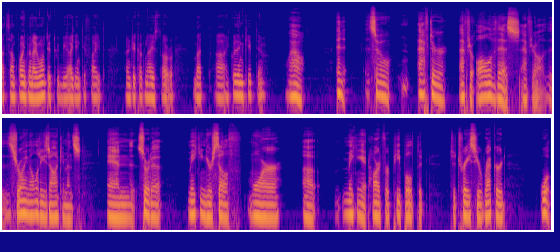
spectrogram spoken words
at some point when I wanted to be identified and recognized or but uh, I couldn't keep them. Wow. And so after after all of this, after all destroying all of these documents and sort of making yourself more, uh, making it hard for people to to trace your record. What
